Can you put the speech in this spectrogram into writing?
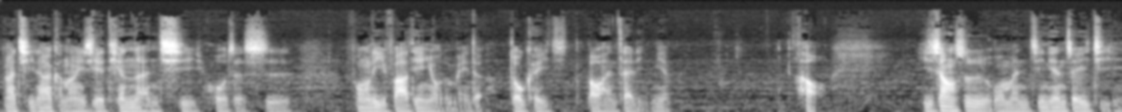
那其他可能一些天然气或者是风力发电，有的没的。都可以包含在里面。好，以上是我们今天这一集，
